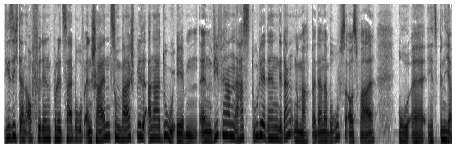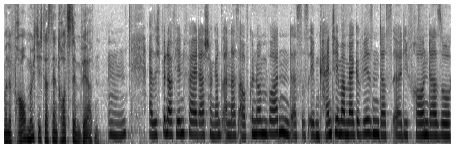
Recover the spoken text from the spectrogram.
die sich dann auch für den Polizeiberuf entscheiden. Zum Beispiel Anna Du eben. Inwiefern hast du dir denn Gedanken gemacht bei deiner Berufsauswahl? Oh, äh, jetzt bin ich aber eine Frau, möchte ich das denn trotzdem werden? Mhm. Also ich bin auf jeden Fall da schon ganz anders aufgenommen worden. Das ist eben kein Thema mehr gewesen, dass äh, die Frauen da so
